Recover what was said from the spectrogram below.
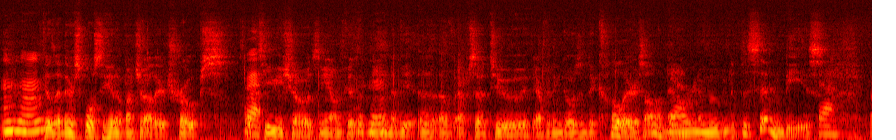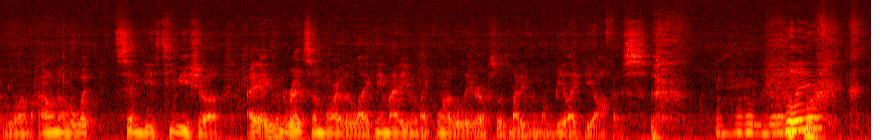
because mm-hmm. like, they're supposed to hit a bunch of other tropes of Right. TV shows, you know, because at the mm-hmm. end of, the, of episode two, everything goes into colors. Oh, now Yeah. we're gonna move into the seventies. Yeah. Well, I don't know what seventies TV show. I even read somewhere that like they might even like one of the later episodes might even be like The Office. Really?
